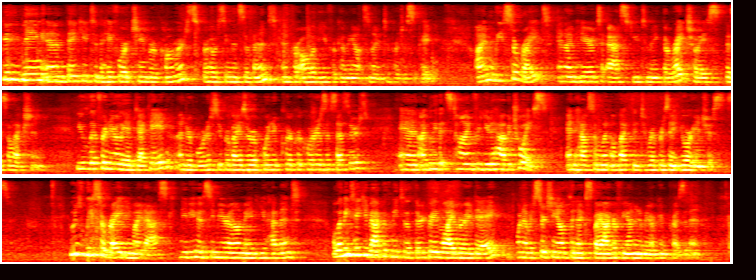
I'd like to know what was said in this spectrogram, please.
Good evening, and thank you to the Hayfork Chamber of Commerce for hosting this event and for all of you for coming out tonight to participate. I'm Lisa Wright, and I'm here to ask you to make the right choice this election. You lived for nearly a decade under Board of Supervisor appointed clerk recorders assessors, and I believe it's time for you to have a choice and have someone elected to represent your interests. Who's Lisa Wright, you might ask? Maybe you have seen me around, maybe you haven't. Well, let me take you back with me to the third grade library day when I was searching out the next biography on an American president.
